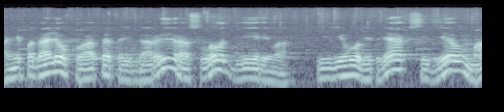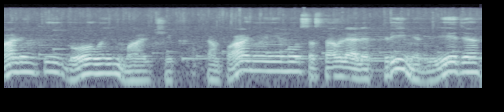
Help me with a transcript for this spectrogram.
А неподалеку от этой горы росло дерево, и в его ветвях сидел маленький голый мальчик. Компанию ему составляли три медведя,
